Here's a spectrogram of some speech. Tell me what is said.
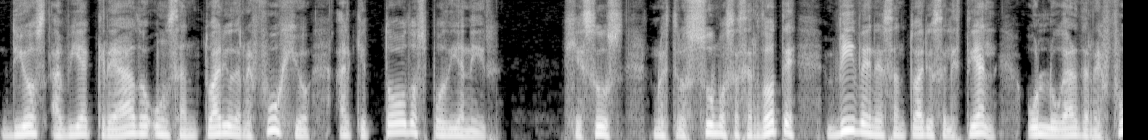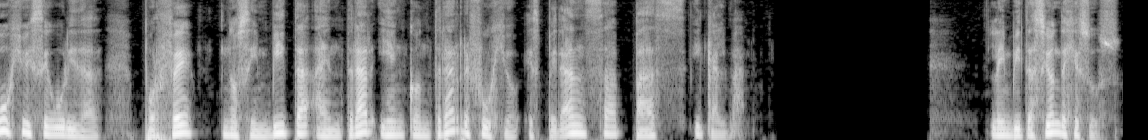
Dios había creado un santuario de refugio al que todos podían ir. Jesús, nuestro sumo sacerdote, vive en el santuario celestial, un lugar de refugio y seguridad. Por fe, nos invita a entrar y encontrar refugio, esperanza, paz y calma. La invitación de Jesús.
